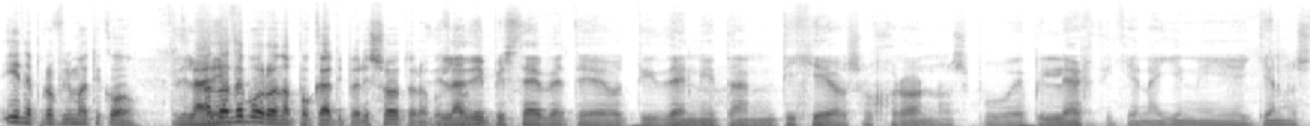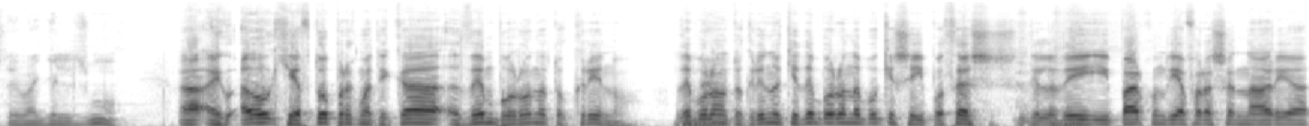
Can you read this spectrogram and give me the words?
είναι προβληματικό. Δηλαδή- Αλλά δεν μπορώ να πω κάτι περισσότερο από Δηλαδή πιστεύετε ότι δεν ήταν τυχαίος ο χρόνος που επιλέχθηκε να γίνει εκένωση του Ευαγγελισμού; Α, εγώ- α, όχι, αυτό πραγματικά δεν μπορώ να το κρίνω. Δεν μπορώ να το κρίνω και δεν μπορώ να μπω και σε υποθέσεις. Δηλαδή υπάρχουν διάφορα σενάρια,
